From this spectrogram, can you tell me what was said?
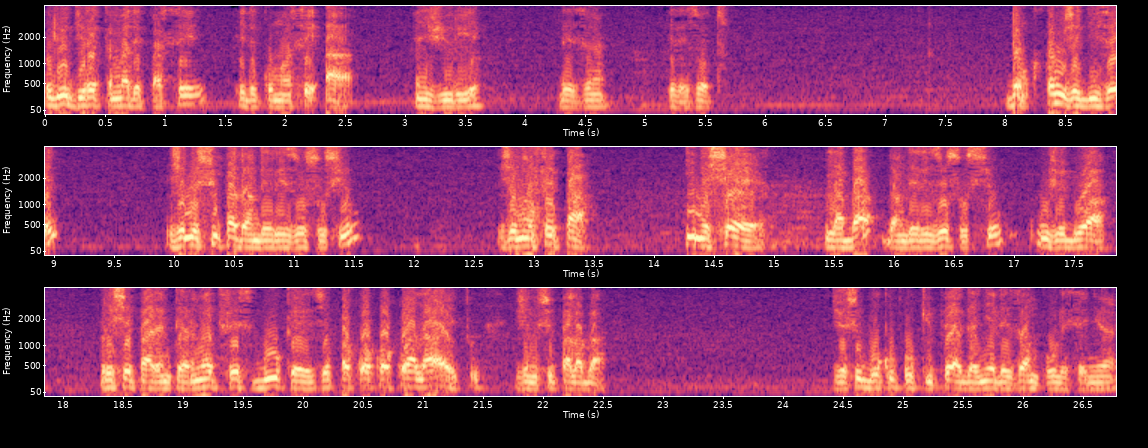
au lieu directement de passer et de commencer à injurier les uns et les autres. Donc, comme je disais, je ne suis pas dans des réseaux sociaux, je n'en fais pas une chair là-bas dans des réseaux sociaux où je dois prêcher par Internet, Facebook, et je sais pas quoi, quoi, quoi, là, et tout. Je ne suis pas là-bas. Je suis beaucoup occupé à gagner les âmes pour le Seigneur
